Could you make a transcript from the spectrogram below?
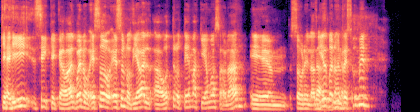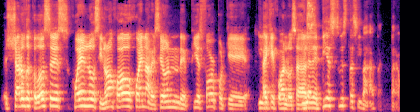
Que ahí sí, que cabal, bueno, eso, eso nos lleva a otro tema que íbamos a hablar em, sobre las guías. Bueno, en resumen, Shadow of the Colossus, jueguenlo, si no lo han jugado, jueguen la versión de PS4 porque hay que jugarlo. O sea, y la de PS2 está así barata para,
